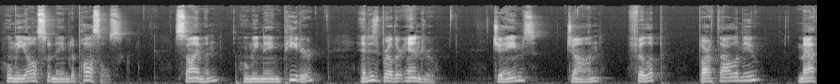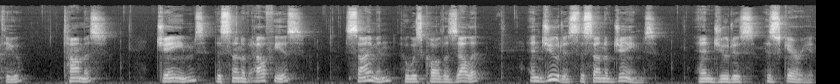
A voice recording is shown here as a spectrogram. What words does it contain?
whom he also named apostles Simon, whom he named Peter, and his brother Andrew, James, John, Philip, Bartholomew, Matthew, Thomas, James, the son of Alphaeus, Simon, who was called a zealot, and Judas, the son of James, and Judas Iscariot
